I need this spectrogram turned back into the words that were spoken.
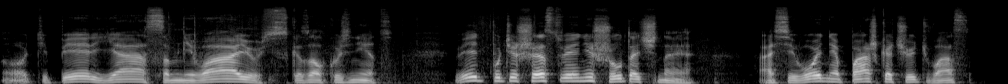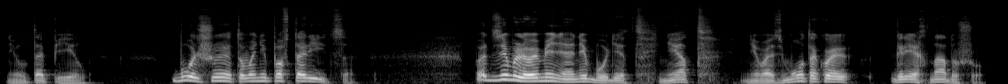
Но теперь я сомневаюсь, сказал кузнец. Ведь путешествие не шуточное. А сегодня Пашка чуть вас не утопил. Больше этого не повторится. Под землей меня не будет. Нет, не возьму такой грех на душу.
